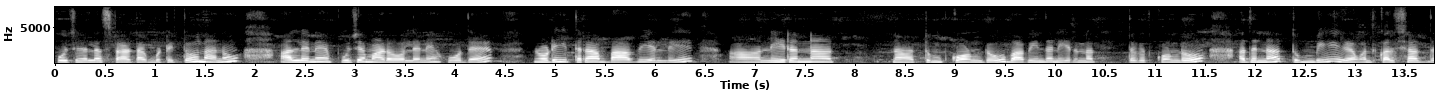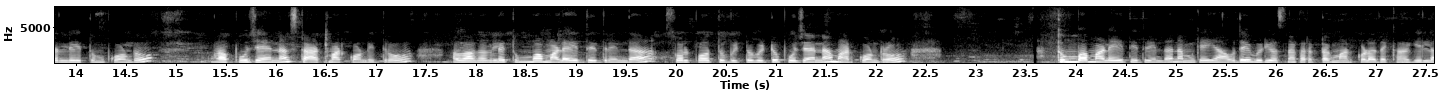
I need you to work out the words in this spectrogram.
ಪೂಜೆ ಎಲ್ಲ ಸ್ಟಾರ್ಟ್ ಆಗಿಬಿಟ್ಟಿತ್ತು. ನಾನು ಅಲ್ಲೇ ಪೂಜೆ ಮಾಡೋ ಅಲ್ಲೇ ಹೋದೆ. ನೋಡಿ, ಈ ಥರ ಬಾವಿಯಲ್ಲಿ ನೀರನ್ನು ತುಂಬಿಕೊಂಡು, ಬಾವಿಯಿಂದ ನೀರನ್ನು ತೆಗೆದುಕೊಂಡು ಅದನ್ನು ತುಂಬಿ, ಒಂದು ಕಲಶದಲ್ಲಿ ತುಂಬಿಕೊಂಡು ಪೂಜೆಯನ್ನು ಸ್ಟಾರ್ಟ್ ಮಾಡಿಕೊಂಡಿದ್ರು. ಅವಾಗಲೇ ತುಂಬ ಮಳೆ ಇದ್ದಿದ್ದರಿಂದ ಸ್ವಲ್ಪ ಹೊತ್ತು ಬಿಟ್ಟು ಬಿಟ್ಟು ಪೂಜೆಯನ್ನು ಮಾಡಿಕೊಂಡ್ರು. ತುಂಬ ಮಳೆ ಇದ್ದಿದ್ದರಿಂದ ನಮಗೆ ಯಾವುದೇ ವಿಡಿಯೋಸ್ನ ಕರೆಕ್ಟಾಗಿ ಮಾಡ್ಕೊಳ್ಳೋದಕ್ಕಾಗಿಲ್ಲ.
